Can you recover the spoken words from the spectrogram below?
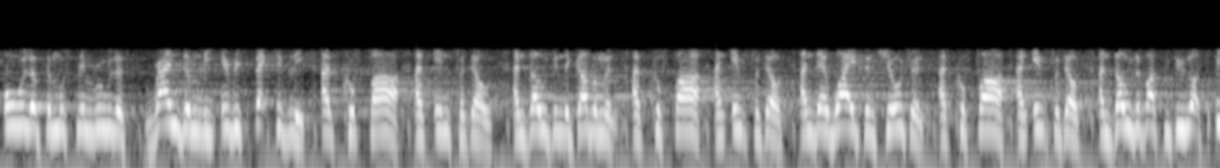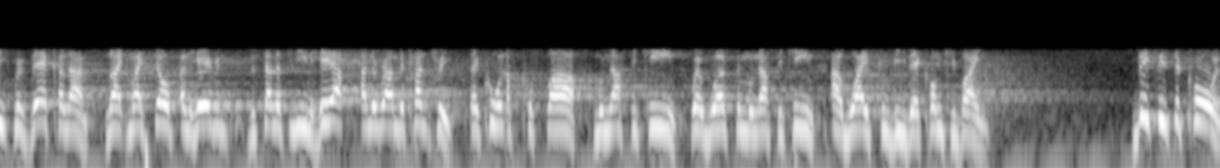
all of the Muslim rulers randomly, irrespectively, as kuffar, as infidels. And those in the government as kuffar and infidels. And their wives and children as kuffar and infidels. And those of us who do not speak with their kalam, like myself and hearing the Salafiyin here and around the country, they call us kuffar, munafiqeen. We're worse than munafiqeen. Our wives can be their concubines. This is the call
